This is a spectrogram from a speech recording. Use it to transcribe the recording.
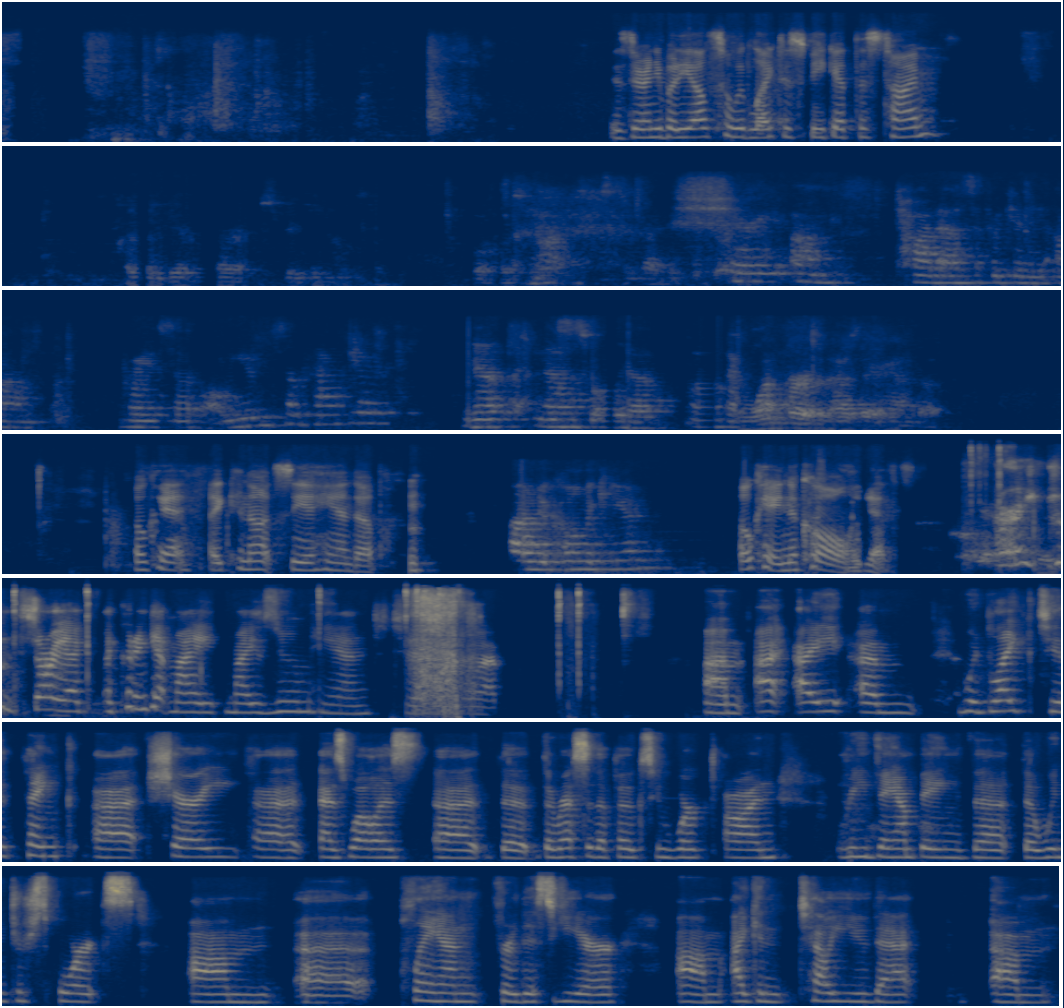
Is there anybody else who would like to speak at this time? Sherry, um, taught us if we can, um, raise the volume somehow here. Yeah, this is what we have. Okay. One person has their hand up. Okay, I cannot see a hand up. Uh, Nicole McKeon? Okay, Nicole, yes. All right, sorry, I, I couldn't get my, my Zoom hand to go up. Um, I, I, um, would like to thank, uh, Sherry, uh, as well as, uh, the, the rest of the folks who worked on revamping the, the winter sports, um, uh, plan for this year. Um, I can tell you that, um,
